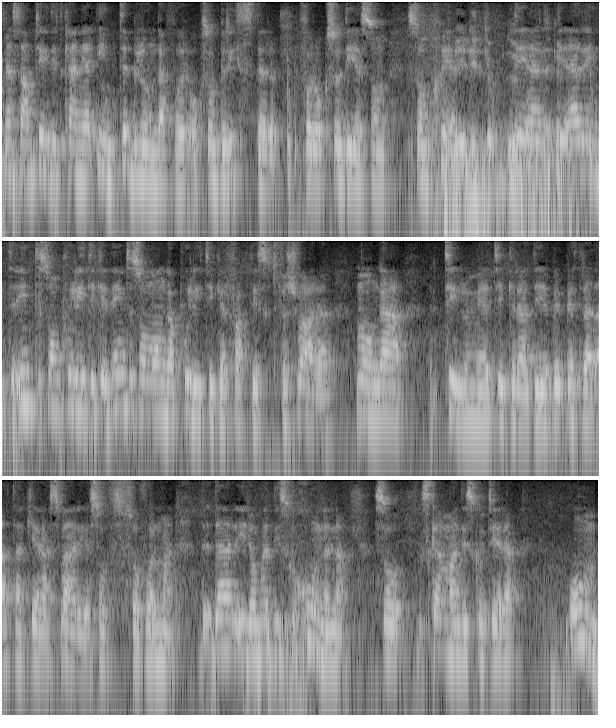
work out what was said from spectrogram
Men samtidigt kan jag inte blunda för också brister, för också det som, som sker. Det är ditt jobb, du det är, det är inte, inte som politiker, det är inte så många politiker faktiskt försvarar. Många till och med tycker att det är bättre att attackera Sverige så, så får man... Där i de här diskussionerna så ska man diskutera om,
